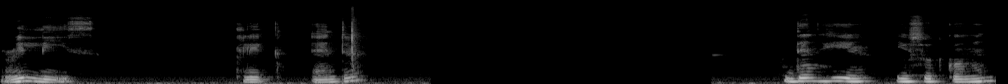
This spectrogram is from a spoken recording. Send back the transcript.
release click enter then here you should comment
